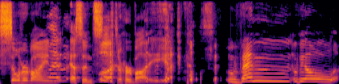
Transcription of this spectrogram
Silvervine what? essence into her body. when will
